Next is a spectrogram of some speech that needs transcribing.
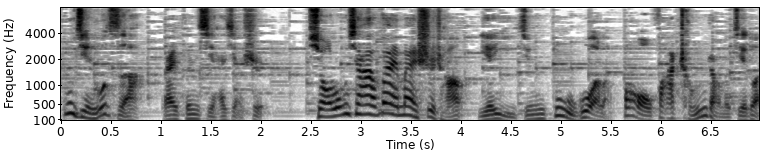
不仅如此啊，该分析还显示。小龙虾外卖市场也已经度过了爆发成长的阶段，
